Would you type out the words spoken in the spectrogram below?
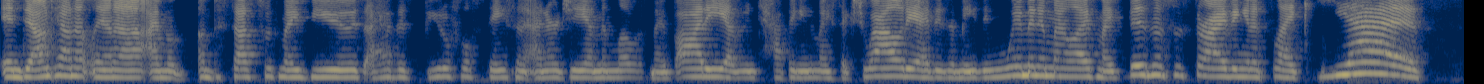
in downtown Atlanta. I'm obsessed with my views. I have this beautiful space and energy. I'm in love with my body. I've been tapping into my sexuality. I have these amazing women in my life. My business is thriving. And it's like, yes,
